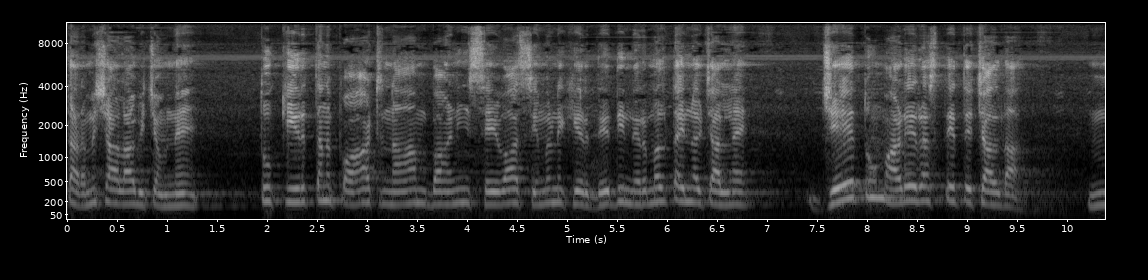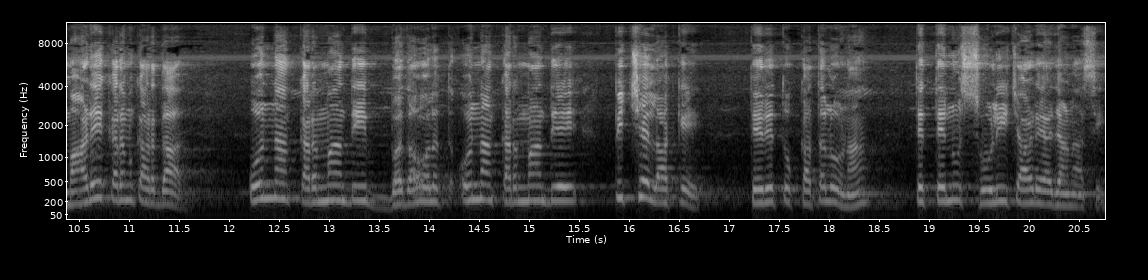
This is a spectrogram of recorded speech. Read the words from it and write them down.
ਧਰਮਸ਼ਾਲਾ ਵਿੱਚ ਆਉਣਾ ਤੂੰ ਕੀਰਤਨ ਪਾਠ, ਨਾਮ, ਬਾਣੀ, ਸੇਵਾ, ਸਿਮਰਨ ਖਿਰਦੇ ਦੀ ਨਿਰਮਲਤਾ ਨਾਲ ਚੱਲਣਾ ਜੇ ਤੂੰ ਮਾੜੇ ਰਸਤੇ ਤੇ ਚੱਲਦਾ, ਮਾੜੇ ਕਰਮ ਕਰਦਾ, ਉਹਨਾਂ ਕਰਮਾਂ ਦੀ ਬਦੌਲਤ, ਉਹਨਾਂ ਕਰਮਾਂ ਦੇ ਪਿੱਛੇ ਲੱਗ ਕੇ ਤੇਰੇ ਤੋਂ ਕਤਲ ਹੋਣਾ ਤੇ ਤੈਨੂੰ ਸੂਲੀ ਚਾੜਿਆ ਜਾਣਾ ਸੀ।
